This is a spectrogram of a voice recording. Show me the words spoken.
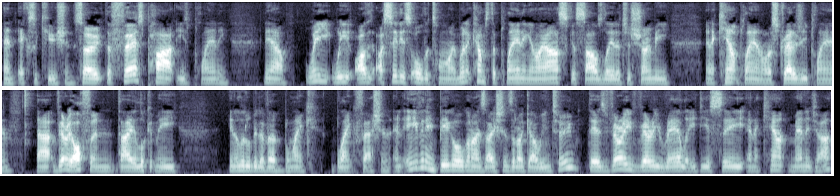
and Execution. So the first part is planning. Now, we, we I, see this all the time. When it comes to planning, and I ask a sales leader to show me an account plan or a strategy plan, uh, very often they look at me in a little bit of a blank blank fashion. And even in big organizations that I go into, there's very, very rarely do you see an account manager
